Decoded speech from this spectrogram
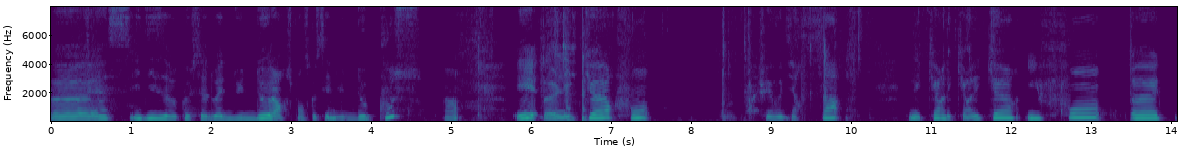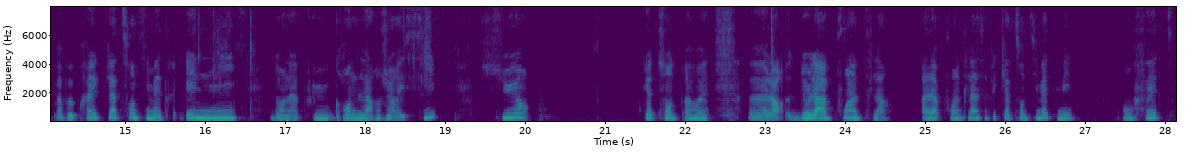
ils disent que ça doit être du 2 alors je pense que c'est du 2 pouces. Hein. Et les cœurs font, je vais vous dire ça, les cœurs, les cœurs, les cœurs, ils font à peu près 4 cm et demi dans la plus grande largeur ici sur 400 ah ouais euh, alors de la pointe là à la pointe là ça fait 4 cm mais en fait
